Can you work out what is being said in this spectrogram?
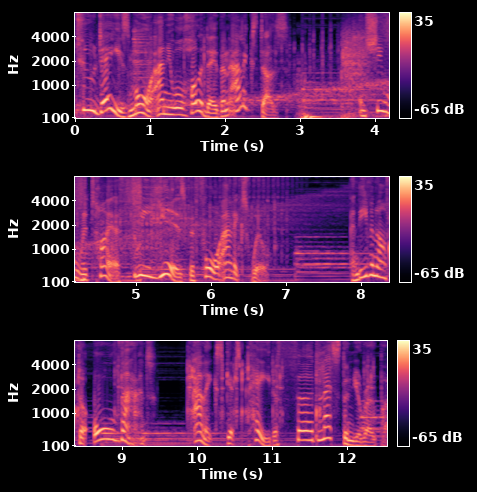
two days more annual holiday than Alex does. And she will retire three years before Alex will. And even after all that, Alex gets paid a third less than Europa.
